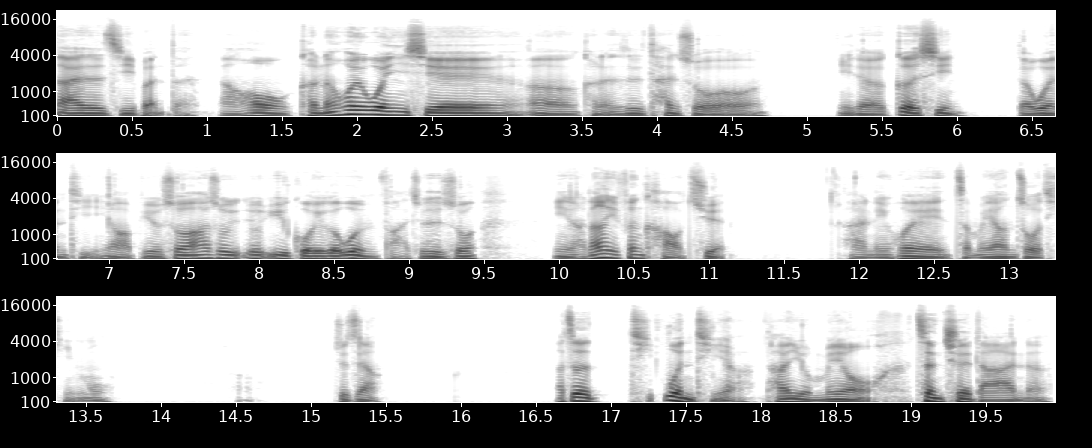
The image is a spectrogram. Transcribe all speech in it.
大概是基本的。然后可能会问一些，嗯，可能是探索你的个性的问题啊，比如说他说又遇过一个问法，就是说你拿到一份考卷。啊，你会怎么样做题目？就这样。啊，这题问题啊，它有没有 正确答案呢？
